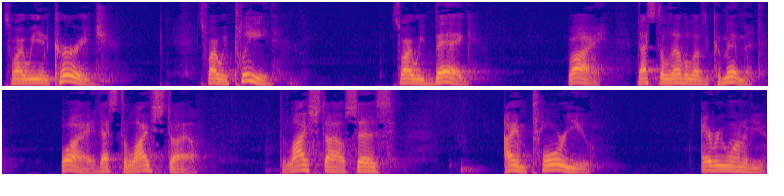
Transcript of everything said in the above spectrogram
That's why we encourage. That's why we plead. That's why we beg. Why? That's the level of the commitment. Why? That's the lifestyle. The lifestyle says, I implore you, every one of you,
